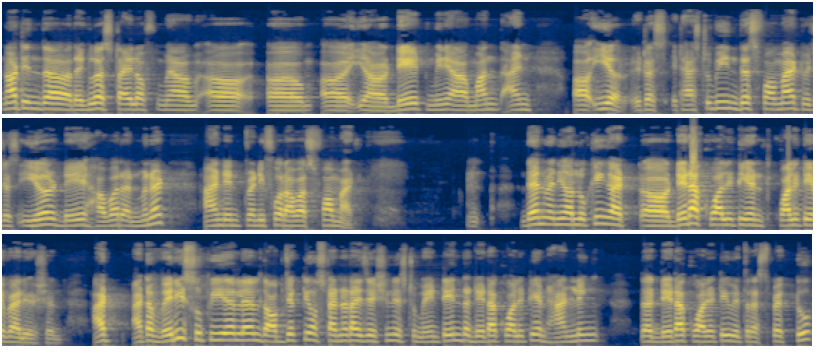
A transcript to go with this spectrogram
not in the regular style of uh, uh, um, uh yeah, date, uh, month and uh, year it is it has to be in this format which is year, day, hour and minute and in 24 hours format. Then when you are looking at data quality and quality evaluation at, at a very superior level the objective of standardization is to maintain the data quality and handling the data quality with respect to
